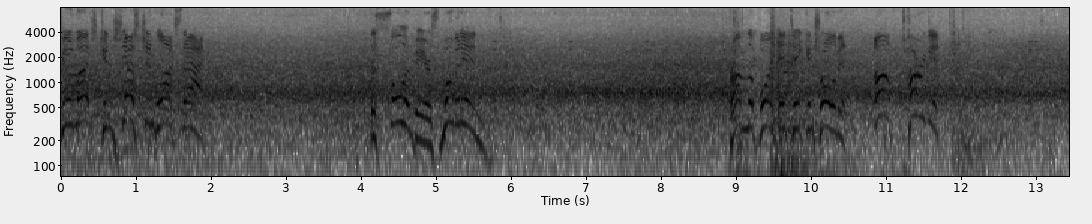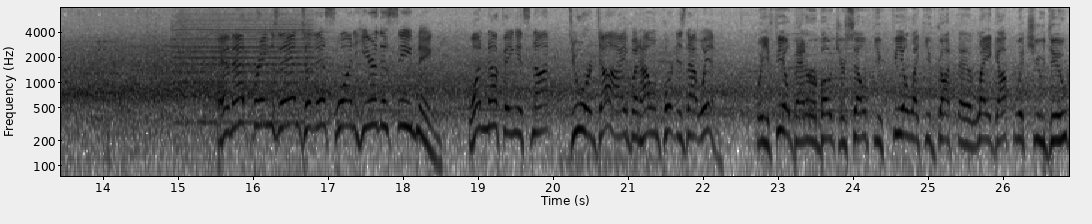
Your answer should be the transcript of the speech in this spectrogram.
too much congestion blocks that. The Solar Bears move it in. From the point, they take control of it. Off target. And that brings an end to this one here this evening. One nothing. It's not do or die, but how important is that win? Well, you feel better about yourself. You feel like you've got the leg up, which you do.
